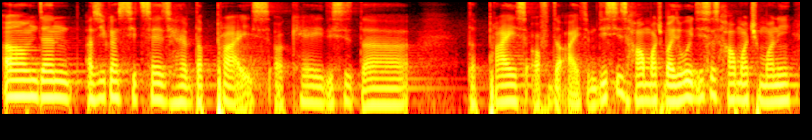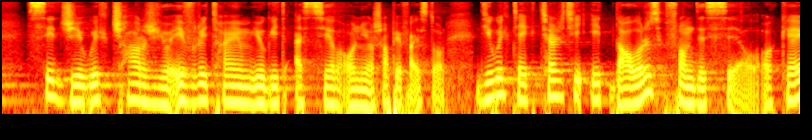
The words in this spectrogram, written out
um then as you can see it says here the price okay? This is the the price of the item. This is how much by the way this is how much money CJ will charge you every time you get a sale on your Shopify store. They will take $38 from the sale okay?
